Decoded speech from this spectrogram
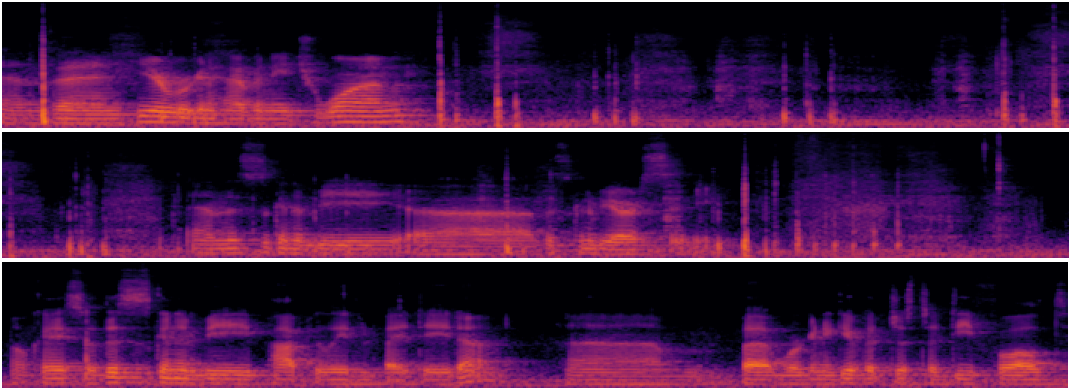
And then here we're going to have an H1. And this is going to be uh, this is going to be our city. Okay, so this is going to be populated by data, um, but we're going to give it just a default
